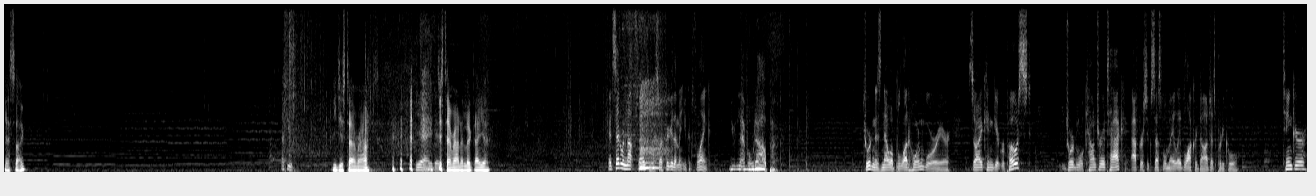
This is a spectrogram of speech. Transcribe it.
Guess so. You. He just turned around. Yeah, he did. just turned around and looked at you. It said we're not flanking, so I figured that meant you could flank. You leveled up. Jordan is now a Bloodhorn warrior, so I can get riposte. Jordan will counterattack after a successful melee block or dodge. That's pretty cool. Tinker.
